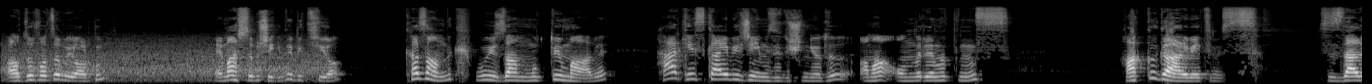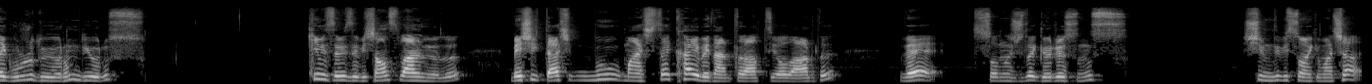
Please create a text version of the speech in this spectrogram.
Adolfo bu yorgun. E maç da bu şekilde bitiyor. Kazandık. Bu yüzden mutluyum abi. Herkes kaybedeceğimizi düşünüyordu ama onları yanıttınız. Haklı galibiyetimiz. Sizlerle gurur duyuyorum diyoruz. Kimse bize bir şans vermiyordu. Beşiktaş bu maçta kaybeden taraf diyorlardı. Ve sonucu da görüyorsunuz. Şimdi bir sonraki maça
